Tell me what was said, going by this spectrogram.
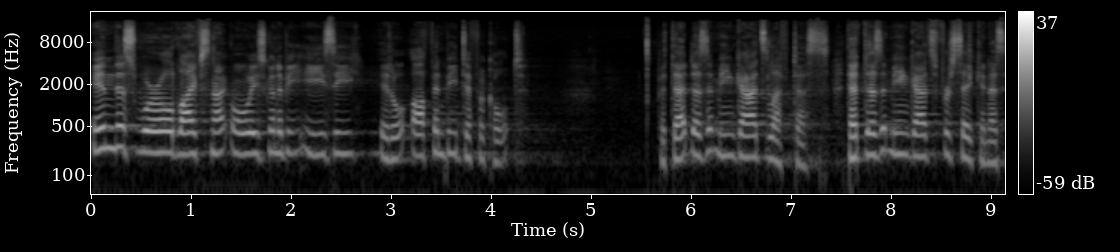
in this world, life's not always going to be easy, it'll often be difficult. But that doesn't mean God's left us. That doesn't mean God's forsaken us.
